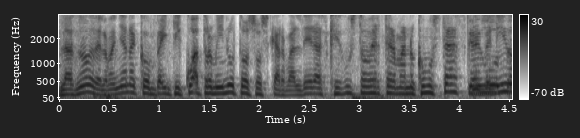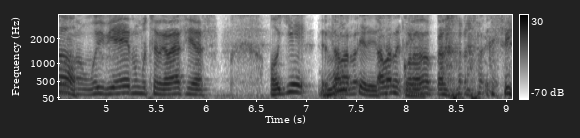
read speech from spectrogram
Las 9 de la mañana con 24 minutos, Oscar Valderas. Qué gusto verte, hermano. ¿Cómo estás? Qué Bienvenido. gusto. Muy bien, muchas gracias. Oye, Estaba, muy interesante. estaba recordando, perdón, Sí.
